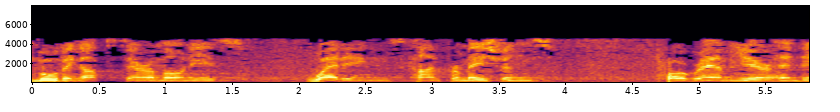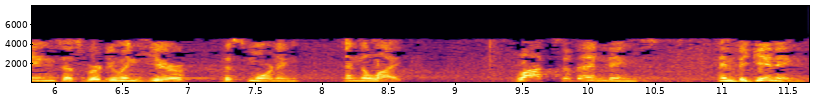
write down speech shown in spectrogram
moving up ceremonies, weddings, confirmations, program year endings, as we're doing here this morning, and the like. Lots of endings and beginnings.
